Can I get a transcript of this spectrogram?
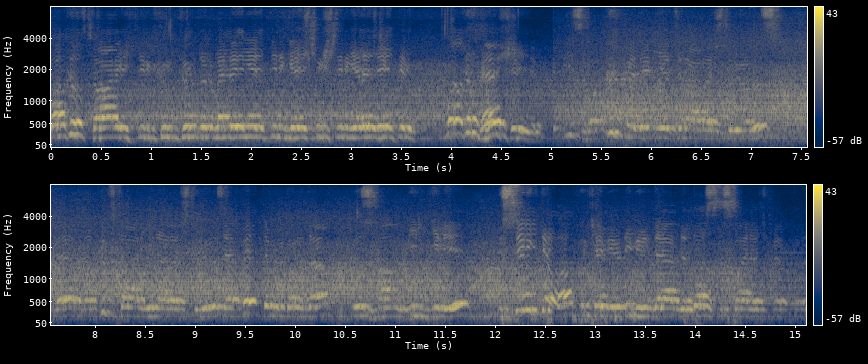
Vakıf tarihtir, kültürdür, medeniyettir, geçmiştir, gelecektir. Vakıf her şeydir. Biz vakıf medeniyetini araştırıyoruz ve vakıf tarihini araştırıyoruz. Elbette bu konuda uzman, bilgili, üstelik de Vakıfkebirli bir değerli dost İsmail Hacı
